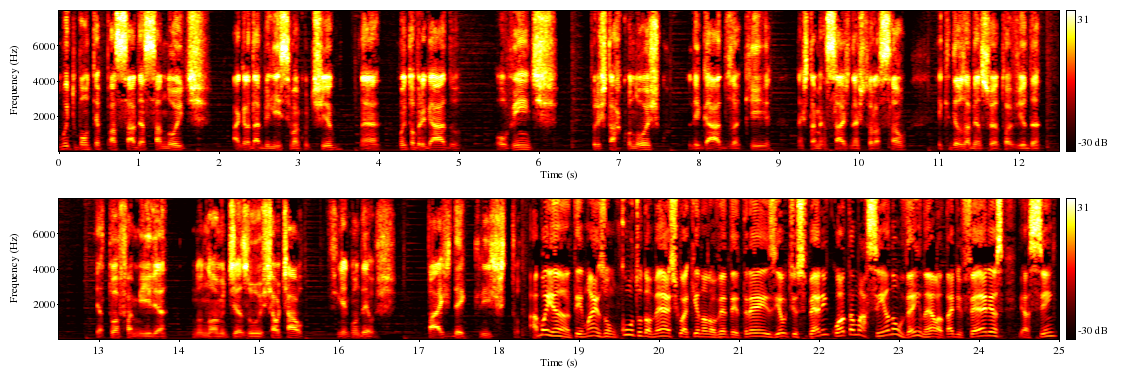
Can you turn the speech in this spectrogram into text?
muito bom ter passado essa noite agradabilíssima contigo, né? Muito obrigado, ouvinte, por estar conosco, ligados aqui nesta mensagem, nesta oração, e que Deus abençoe a tua vida e a tua família, no nome de Jesus. Tchau, tchau. Fiquem com Deus paz de Cristo. Amanhã tem mais um culto doméstico aqui na 93 e eu te espero enquanto a Marcinha não vem, né? Ela tá de férias e assim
